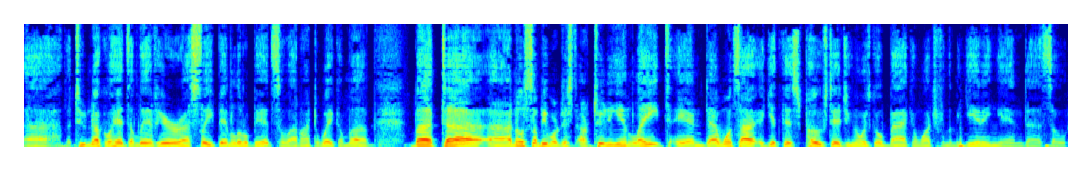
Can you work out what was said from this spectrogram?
uh, the two knuckleheads that live here uh, sleep in a little bit, so I don't have to wake them up. But uh, uh, I know some people are just are tuning in late, and uh, once I get this posted, you can always go back and watch it from the beginning, and so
